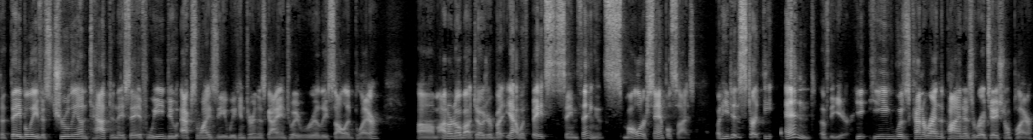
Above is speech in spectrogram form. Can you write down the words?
that they believe is truly untapped and they say if we do XYZ, we can turn this guy into a really solid player. Um, I don't know about Dozier, but yeah, with Bates, same thing. It's smaller sample size but he did start the end of the year. He he was kind of riding the pine as a rotational player,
